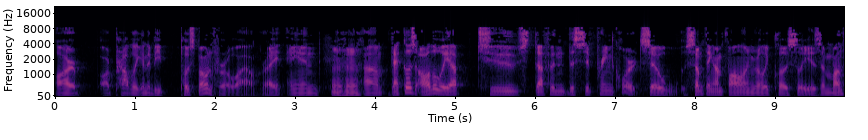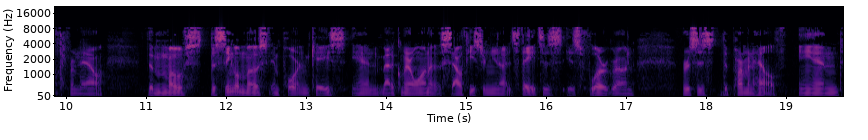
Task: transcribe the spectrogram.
are are probably going to be postponed for a while, right? And mm-hmm. um, that goes all the way up to stuff in the Supreme Court. So something I'm following really closely is a month from now, the most, the single most important case in medical marijuana in the southeastern United States is is Florigrown versus Department of Health, and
